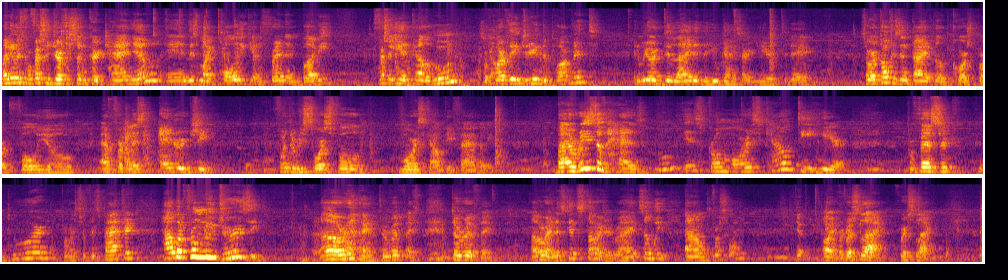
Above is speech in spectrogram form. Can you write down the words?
My name is Professor Jefferson Cartano, and this is my colleague and friend and buddy, Professor Ian Colquhoun. We're part of the engineering department, and we are delighted that you guys are here today. So our talk is entitled Course Portfolio, Effortless Energy for the Resourceful Morris County Family. By a raise of hands, who is from Morris County here? Professor Couture, Professor Fitzpatrick, how about from New Jersey? All right, terrific, terrific. All right, let's get started, right? So we, um, first slide? Yep. All right, first slide, first slide.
